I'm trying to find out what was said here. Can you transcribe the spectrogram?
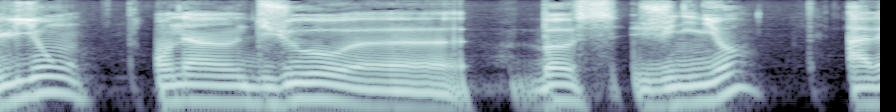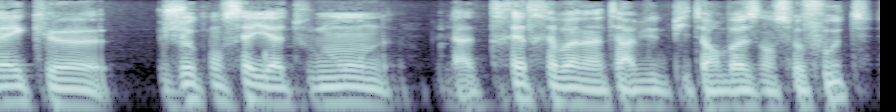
Lyon, on a un duo euh, Boss Juninho avec. euh, je conseille à tout le monde la très très bonne interview de Peter Boss dans SoFoot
